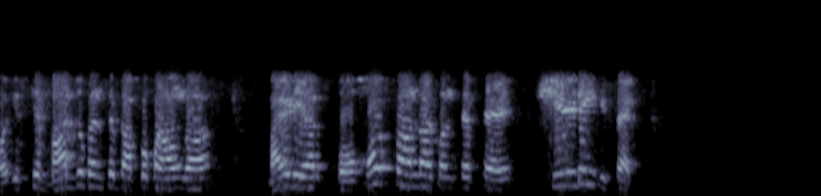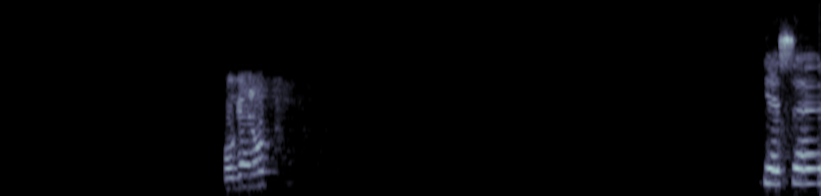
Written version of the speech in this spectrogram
और इसके बाद जो कंसेप्ट आपको पढ़ाऊँगा माय डियर बहुत शानदार कॉन्सेप्ट है शील्डिंग इफ़ेक्ट हो गया नोट यस सर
